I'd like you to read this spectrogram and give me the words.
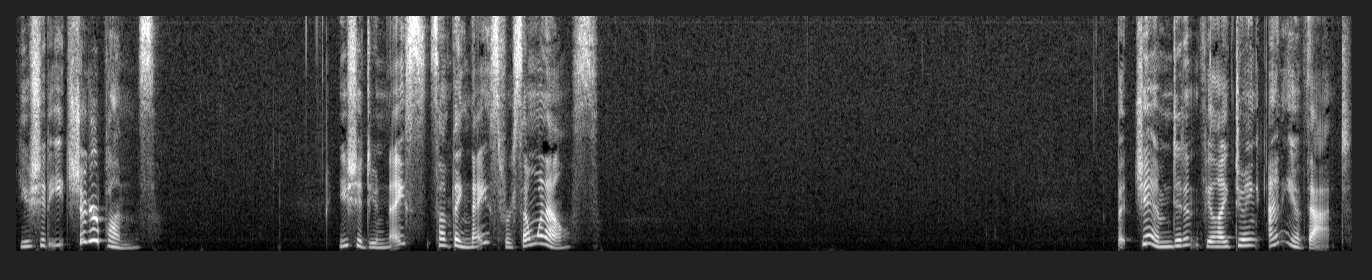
You should eat sugar plums. You should do nice something nice for someone else. But Jim didn't feel like doing any of that.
